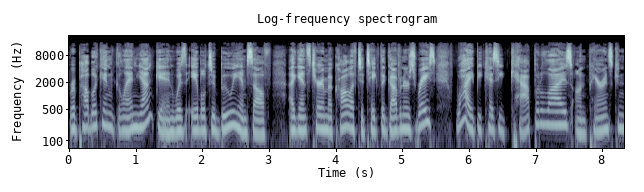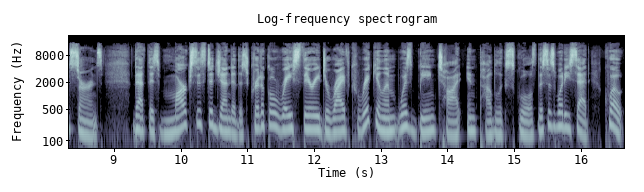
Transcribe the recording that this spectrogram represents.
Republican Glenn Youngkin was able to buoy himself against Terry McAuliffe to take the governor's race. Why? Because he capitalized on parents' concerns that this Marxist agenda, this critical race theory derived curriculum was being taught in public schools. This is what he said, quote,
